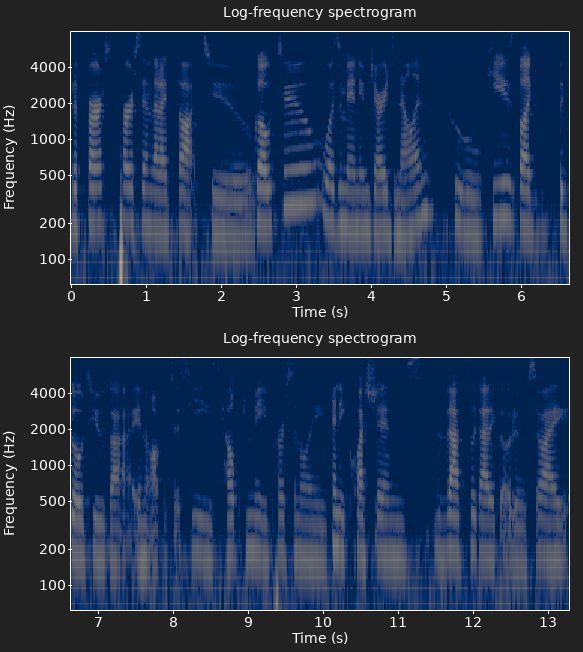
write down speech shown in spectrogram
the first person that I thought to go to was a man named Jerry Donnellan, who he's like the go-to guy in the offices. He's helped me personally. Any questions, that's the guy to go to. So I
